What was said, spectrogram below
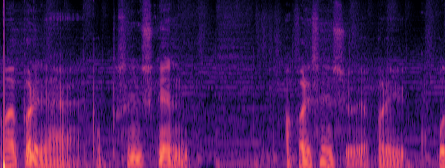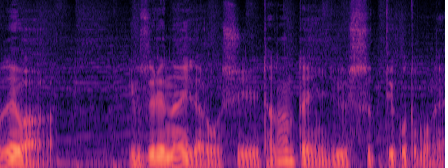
まあ、やっぱりね、ポップ選手権、あかり選手、やっぱりここでは譲れないだろうし、他団体に流出っていうこともね、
